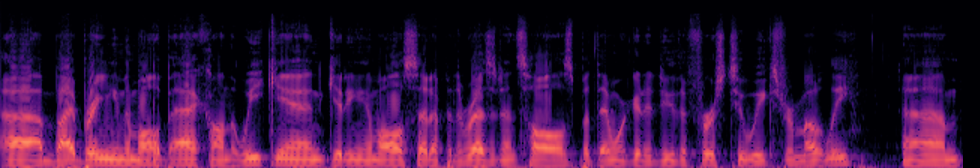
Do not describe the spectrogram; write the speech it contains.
uh, by bringing them all back on the weekend, getting them all set up in the residence halls. But then we're going to do the first two weeks remotely. Um,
